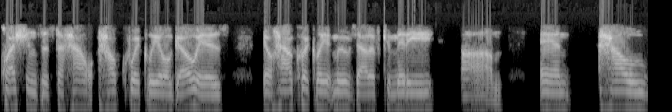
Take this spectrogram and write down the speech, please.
questions as to how how quickly it'll go is you know how quickly it moves out of committee um, and how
